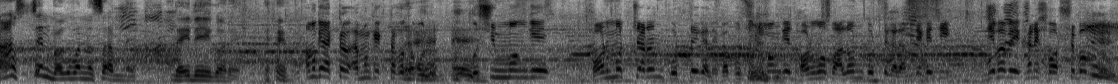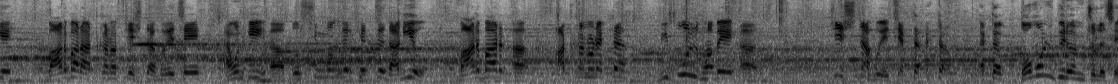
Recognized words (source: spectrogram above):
নাচছেন ভগবানের সামনে দেই দেই করে। আমাকে একটা আমাকে একটা কথা বলুন। পশ্চিমবঙ্গে ধর্মোচ্চারণ করতে গেলে বা পশ্চিমবঙ্গে ধর্ম পালন করতে গেলে, আমি দেখেছি যেভাবে এখানে কর্ষবকদেরকে বারবার আটকানোর চেষ্টা হয়েছে, এমনকি পশ্চিমবঙ্গের ক্ষেত্রে দাঁড়িয়েও বারবার আটকানোর একটা বিপুলভাবে চেষ্টা হয়েছে, একটা একটা একটা দমন পীড়ন চলেছে।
